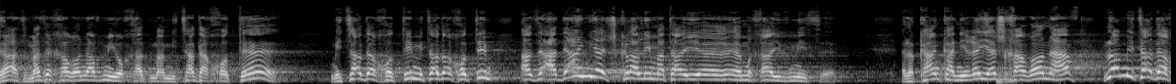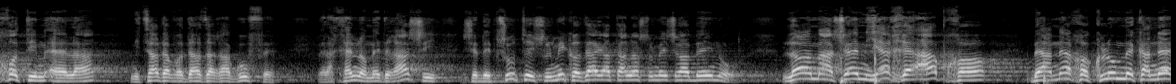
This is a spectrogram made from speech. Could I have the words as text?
אז מה זה חרון אף מיוחד? מה, מצד החוטא? מצד החוטאים, מצד החוטאים, אז עדיין יש כללים מתי הם חייב מיסה. אלא כאן כנראה יש חרון אף לא מצד החוטאים אלא מצד עבודה זרה גופה. ולכן לומד רש"י שבפשוט של מיקרו זה היה טענה של משה רבינו. לא מה השם יחרה אפחו בעמך כלום מקנא,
